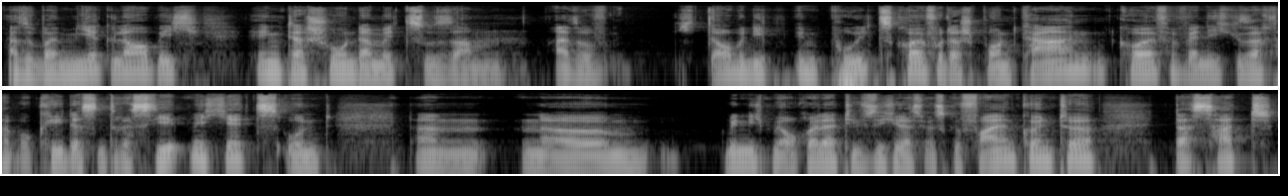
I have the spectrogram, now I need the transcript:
Also bei mir, glaube ich, hängt das schon damit zusammen. Also ich glaube, die Impulskäufe oder Spontankäufe, wenn ich gesagt habe, okay, das interessiert mich jetzt und dann ähm, bin ich mir auch relativ sicher, dass mir es gefallen könnte, das hat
